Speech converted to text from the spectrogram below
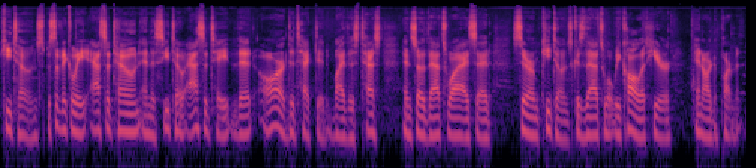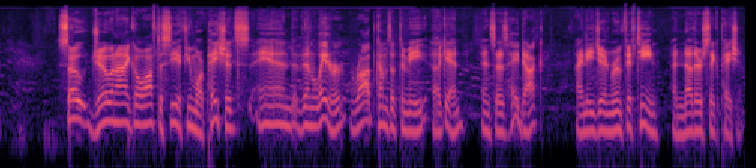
ketones, specifically acetone and acetoacetate, that are detected by this test. And so that's why I said serum ketones, because that's what we call it here in our department. So Joe and I go off to see a few more patients, and then later, Rob comes up to me again and says, Hey, Doc, I need you in room 15, another sick patient.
